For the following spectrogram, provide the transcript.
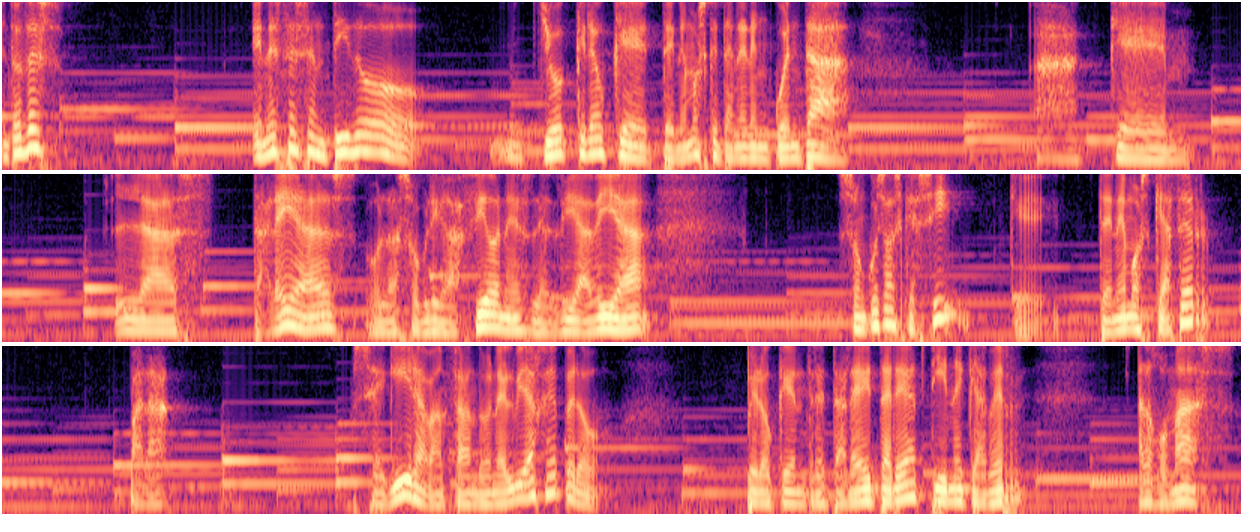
Entonces, en este sentido, yo creo que tenemos que tener en cuenta ah, que las tareas o las obligaciones del día a día son cosas que sí, que tenemos que hacer para seguir avanzando en el viaje, pero, pero que entre tarea y tarea tiene que haber algo más.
